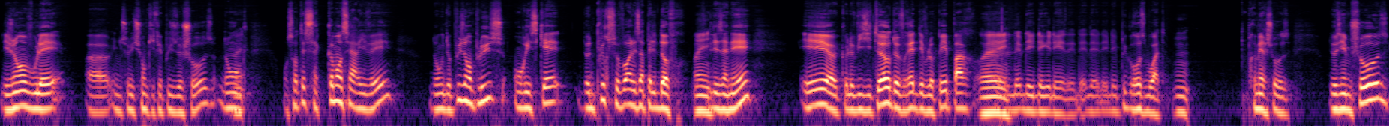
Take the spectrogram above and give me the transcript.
les gens voulaient euh, une solution qui fait plus de choses. Donc, Ouais. on sentait que ça commençait à arriver. Donc, de plus en plus, on risquait de ne plus recevoir les appels d'offres Oui. des années et euh, que le visiteur devrait être développé par euh, oui. les, plus grosses boîtes. Mm. Première chose. Deuxième chose,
